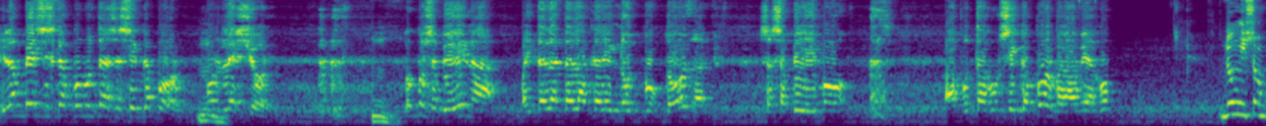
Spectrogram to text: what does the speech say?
Ilang beses ka pumunta sa Singapore for leisure. Hmm. Huwag mo sabihin na may dala-dala ka rin notebook doon at sasabihin mo, ah, punta akong Singapore, marami ako. Nung isang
